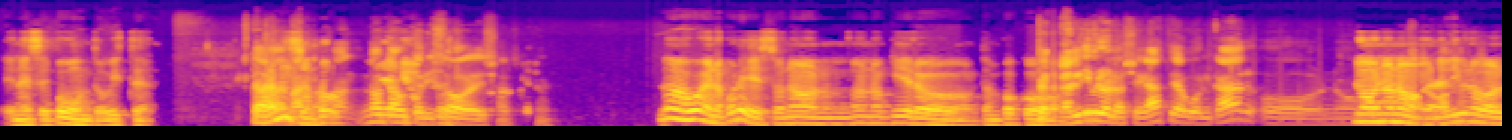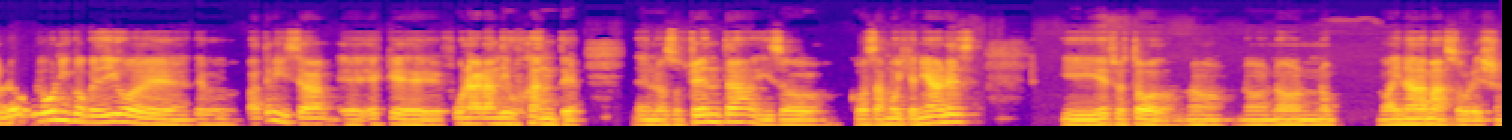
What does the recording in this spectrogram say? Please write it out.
en ese punto, ¿viste? Para mí son no, no, te autorizó eso. No, bueno, por eso, no, no, no quiero tampoco. ¿Pero el libro lo llegaste a volcar o no? No, no, no. En el libro lo, único que digo de, Patricia eh, es que fue una gran dibujante en los 80, hizo cosas muy geniales y eso es todo. No, no, no, no, no hay nada más sobre ella.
